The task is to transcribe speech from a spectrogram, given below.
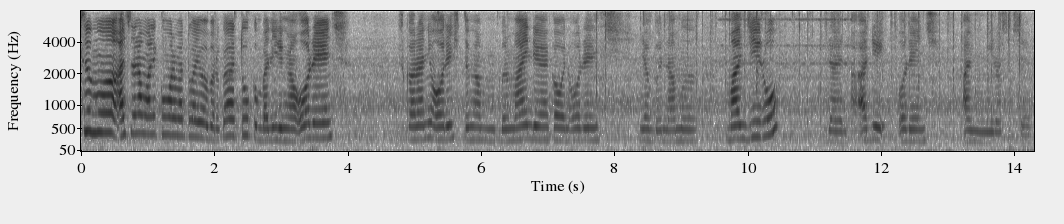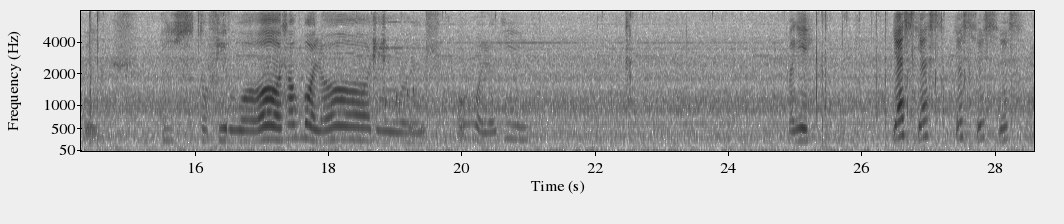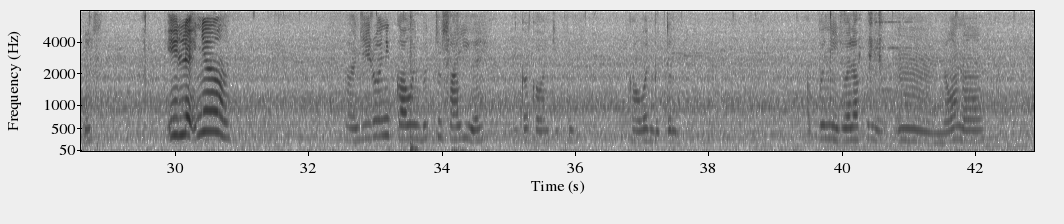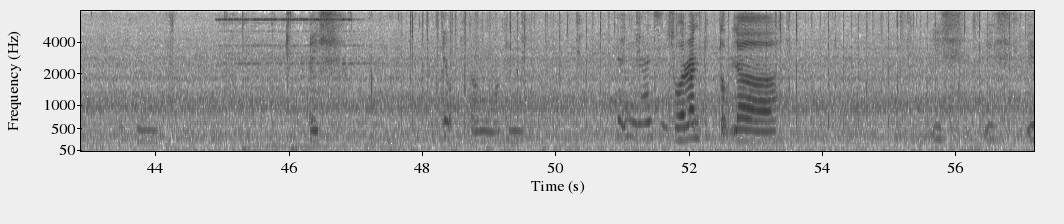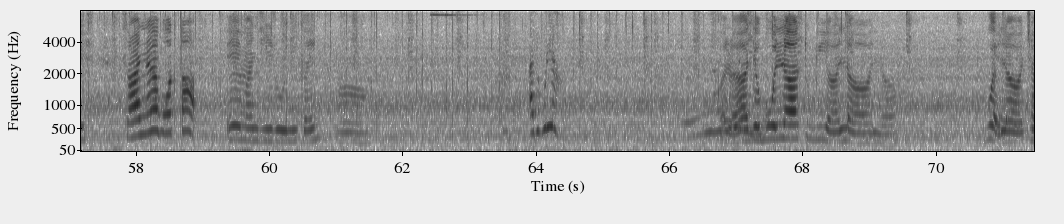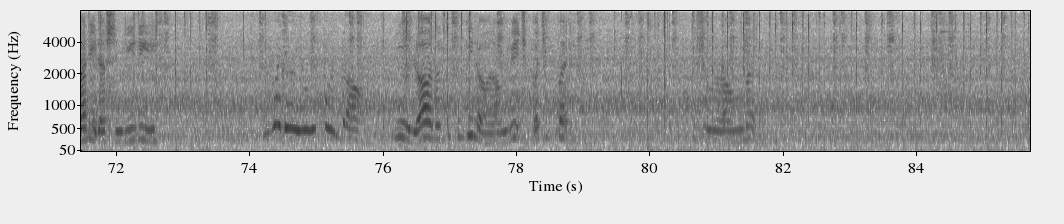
semua, Assalamualaikum warahmatullahi wabarakatuh. Kembali dengan Orange. Sekarang ni Orange tengah bermain dengan kawan Orange Yang bernama Manjiro Dan adik Orange Almira Seven. Astaghfirullah Sabarlah Aduh Oh lagi. Lagi. Yes, yes, yes, yes, yes, yes Eleknya. Ha, Jiro ni kawan betul saya eh. Bukan kawan tipu. Kawan betul. Apa ni? Jual apa ni? Hmm, no no. Hmm. Eish. Kamu makin. Suara tutup lah. Ish, ish, ish. Sana botak. Eh Manjiro ni kan ha. Ada bola. Kalau ada bola tu biarlah lah. Buatlah carilah sendiri Apa dah lupa dah. Yelah dah tu pergilah Ambil cepat-cepat Suruh lambat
